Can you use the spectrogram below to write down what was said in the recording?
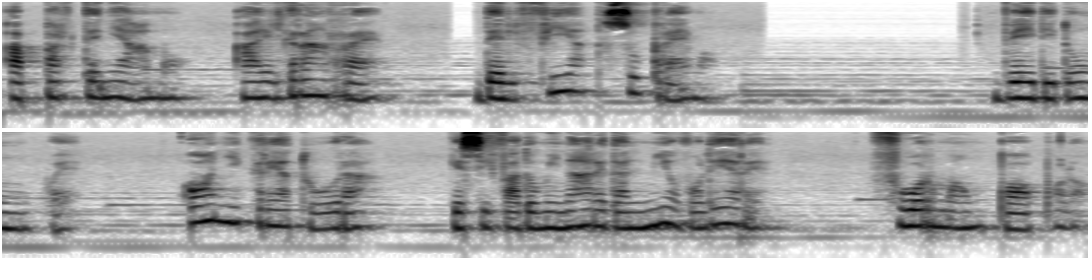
apparteniamo al Gran Re del Fiat Supremo. Vedi dunque ogni creatura che si fa dominare dal mio volere forma un popolo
